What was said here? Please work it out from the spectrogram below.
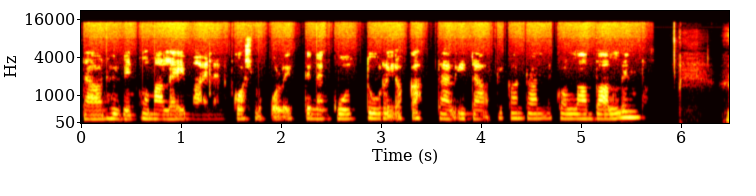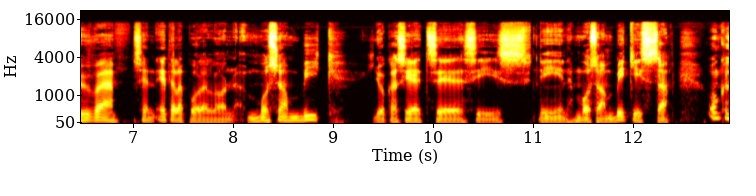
Tämä on hyvin omaleimainen kosmopoliittinen kulttuuri, joka täällä Itä-Afrikan rannikolla on vallinnut. Hyvä. Sen eteläpuolella on Mosambik, joka sijaitsee siis niin Mosambikissa. Onko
